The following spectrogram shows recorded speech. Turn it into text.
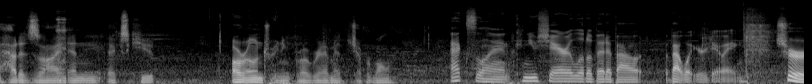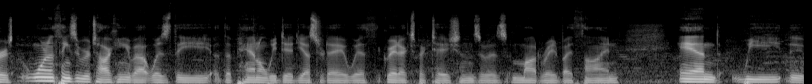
how to design and execute our own training program at Sheppard Mullin. Excellent. Can you share a little bit about about what you're doing? Sure. One of the things that we were talking about was the the panel we did yesterday with Great Expectations. It was moderated by Thine, and we the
